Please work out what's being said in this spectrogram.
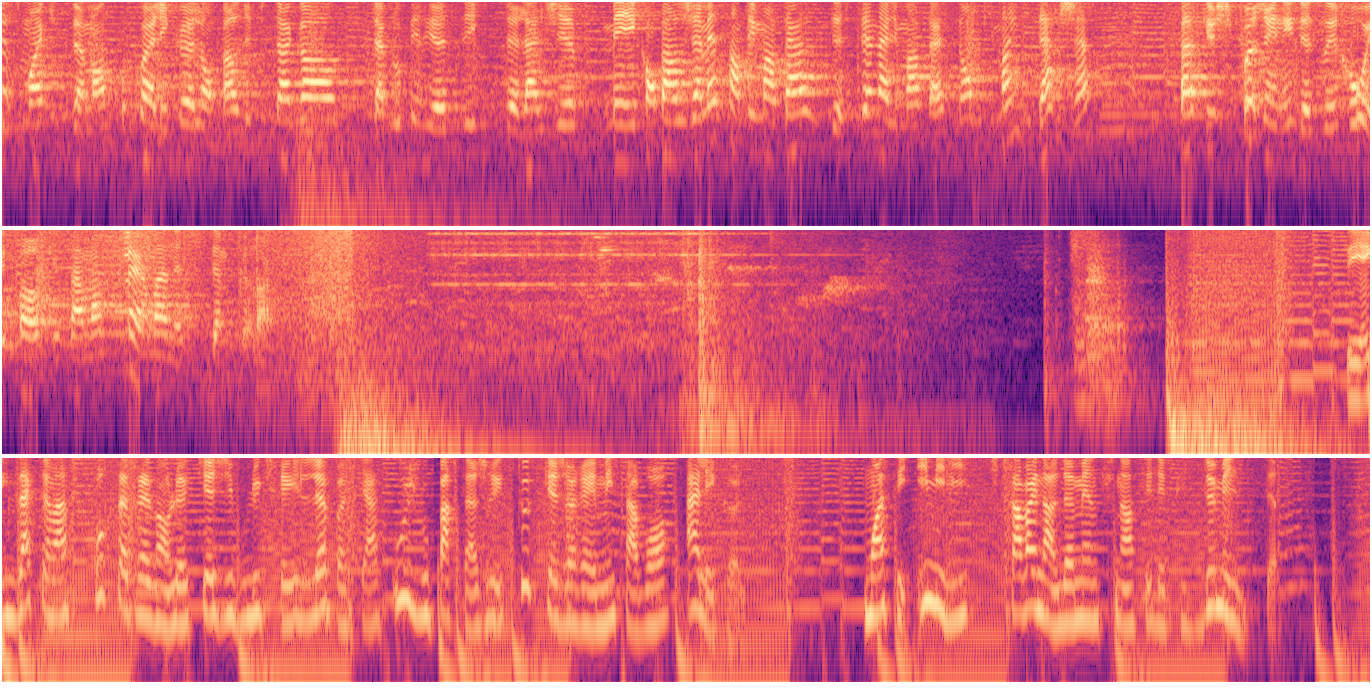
juste moi qui se demande pourquoi à l'école on parle de Pythagore, du tableau périodique, de l'algèbre, mais qu'on parle jamais de santé mentale, de saine alimentation, puis même d'argent. Parce que je suis pas gênée de dire haut et fort que ça manque clairement à notre système scolaire. C'est exactement pour cette raison-là que j'ai voulu créer le podcast où je vous partagerai tout ce que j'aurais aimé savoir à l'école. Moi, c'est Émilie, je travaille dans le domaine financier depuis 2017.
